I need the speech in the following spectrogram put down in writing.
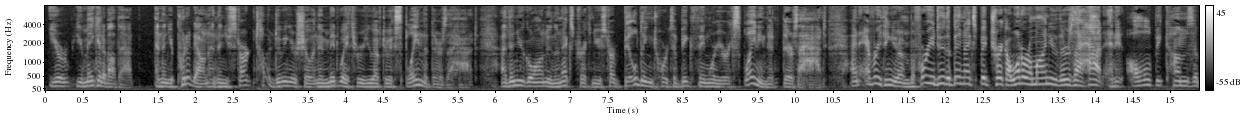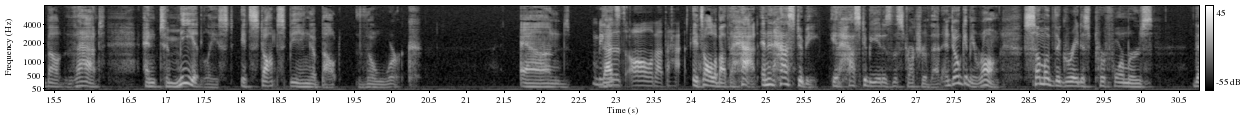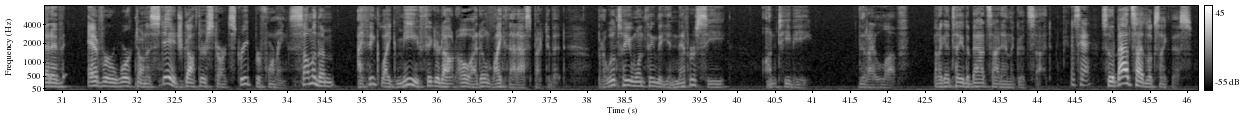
you're, you make it about that. And then you put it down, and then you start t- doing your show. And then midway through, you have to explain that there's a hat. And then you go on to the next trick, and you start building towards a big thing where you're explaining that there's a hat. And everything you and before you do the next big trick, I want to remind you there's a hat. And it all becomes about that. And to me, at least, it stops being about the work. And Because that's it's all about the hat. it's all about the hat and it has to be it has to be it is the structure of that and don't get me wrong some of the greatest performers that have ever worked on a stage got their start street performing some of them i think like me figured out oh i don't like that aspect of it but i will tell you one thing that you never see on tv that i love but i got to tell you the bad side and the good side Okay. so the bad side looks like this.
